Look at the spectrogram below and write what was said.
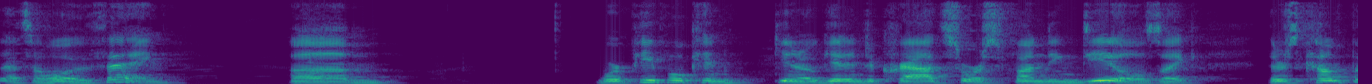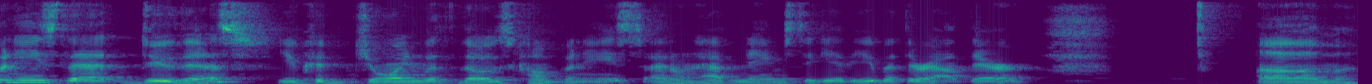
that's a whole other thing, um, where people can, you know, get into crowdsource funding deals. Like there's companies that do this. You could join with those companies. I don't have names to give you, but they're out there. Um,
